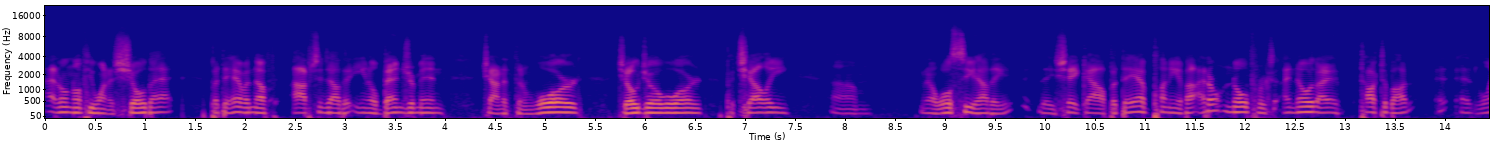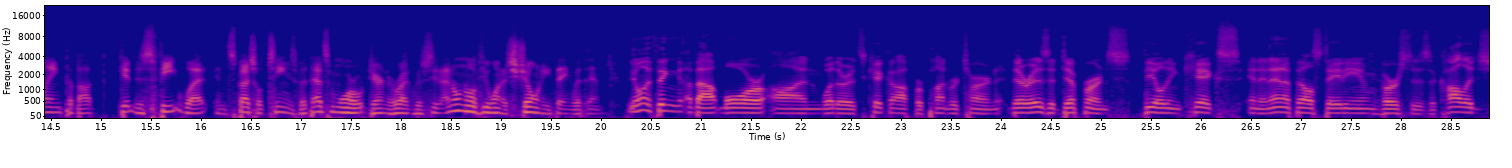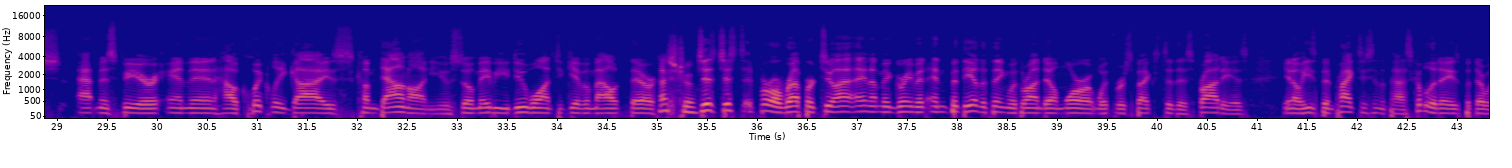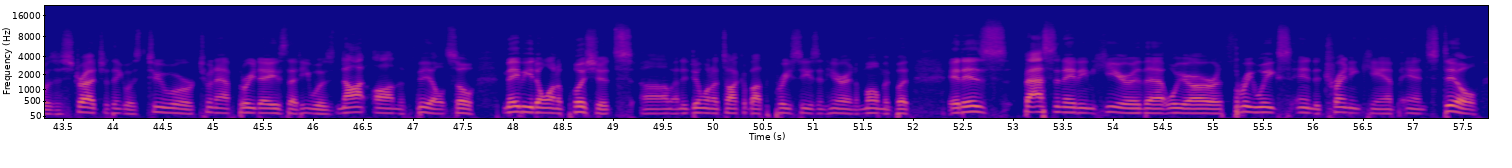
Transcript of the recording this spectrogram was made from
I don't know if you want to show that, but they have enough options out there. Eno Benjamin, Jonathan Ward, JoJo Ward, Baccellia. Um, you know, we'll see how they, they shake out, but they have plenty of. I don't know for. I know that I talked about at length about getting his feet wet in special teams, but that's more during the regular season. I don't know if you want to show anything with him. The only thing about more on whether it's kickoff or punt return, there is a difference fielding kicks in an NFL stadium versus a college atmosphere, and then how quickly guys come down on you. So maybe you do want to give them out there. That's true. Just just for a rep or two, I, and I'm in agreement. And but the other thing with Rondale Moore with respects to this Friday is, you know, he's been practicing the past couple of days, but there was a stretch. I think it was two or two and a half, three days that he was not on the field. So maybe you don't want to push it. Um, and I do want to talk about the preseason here in a moment, but it is fascinating here that we are three weeks into training camp and still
